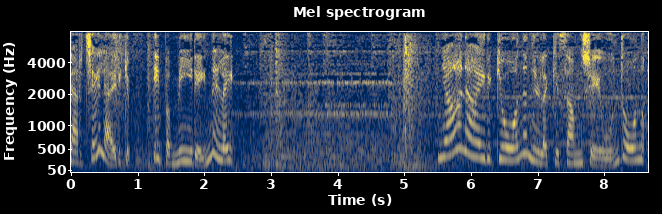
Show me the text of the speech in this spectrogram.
ചർച്ചയിലായിരിക്കും. ഇപ്പൊ മീരയും നിളയും ഞാനായിരിക്കുമോ എന്ന് നിളയ്ക്ക് സംശയവും തോന്നും.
